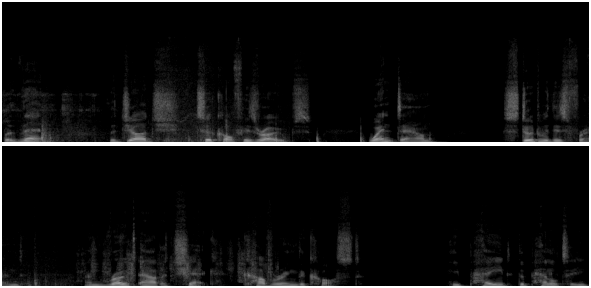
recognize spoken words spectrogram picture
But then, the judge took off his robes went down, stood with his friend, and wrote out a check covering the cost. He paid the penalty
